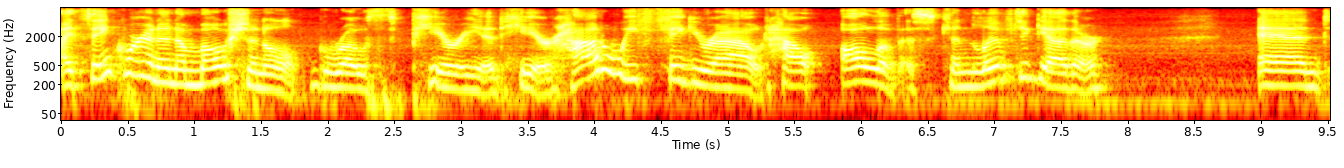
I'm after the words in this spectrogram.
I think we're in an emotional growth period here. How do we figure out how all of us can live together and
